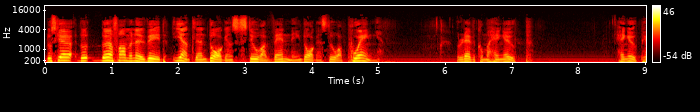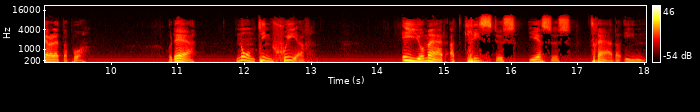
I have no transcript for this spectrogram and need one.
Då, ska jag, då, då är jag framme nu vid egentligen dagens stora vändning, dagens stora poäng. Och det är det vi kommer hänga upp. Hänga upp hela detta på. Och det är, någonting sker i och med att Kristus, Jesus, träder in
